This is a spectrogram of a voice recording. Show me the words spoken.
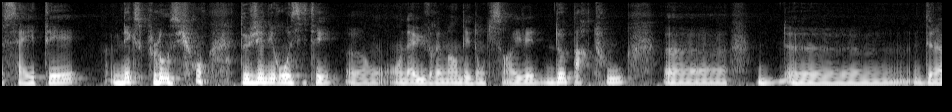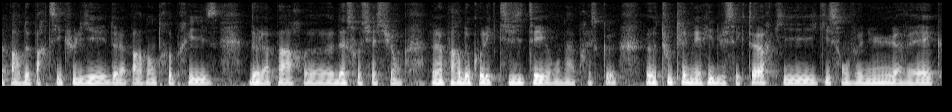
ça a été une explosion de générosité. Euh, on, a eu vraiment des dons qui sont arrivés de partout, euh, de, la part de particuliers, de la part d'entreprises, de la part euh, d'associations, de la part de collectivités. On a presque toutes les mairies du secteur qui, sont venues avec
